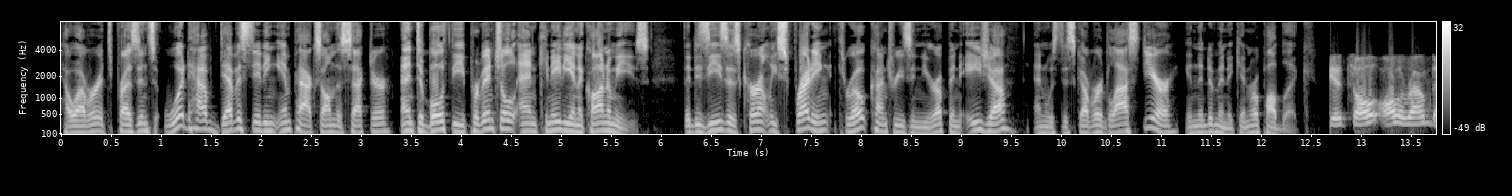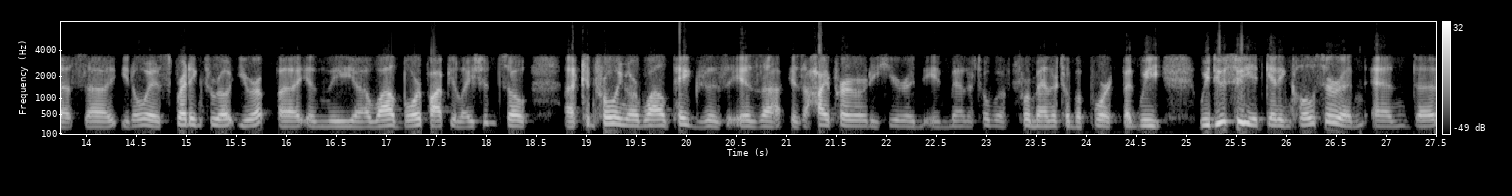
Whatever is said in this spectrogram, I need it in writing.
However, its presence would have devastating impacts on the sector and to both the provincial and Canadian economies. The disease is currently spreading throughout countries in Europe and Asia and was discovered last year in the Dominican Republic. It's all, all around us. Uh, you know, it's spreading throughout Europe uh, in the uh, wild boar population. So uh, controlling our wild pigs is is a, is a high priority here in, in Manitoba for Manitoba pork. But we we do see it getting closer, and and uh,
